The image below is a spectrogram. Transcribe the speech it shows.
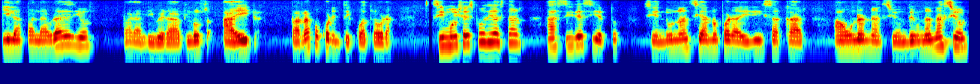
y la palabra de Dios para liberarlos a ellos. Párrafo 44 ahora. Si Moisés podía estar así de cierto, siendo un anciano para ir y sacar a una nación de una nación,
